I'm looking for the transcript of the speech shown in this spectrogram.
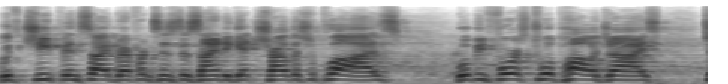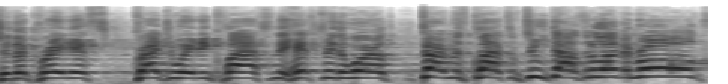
with cheap inside references designed to get childish applause will be forced to apologize to the greatest graduating class in the history of the world, Dartmouth class of 2011 rolls!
